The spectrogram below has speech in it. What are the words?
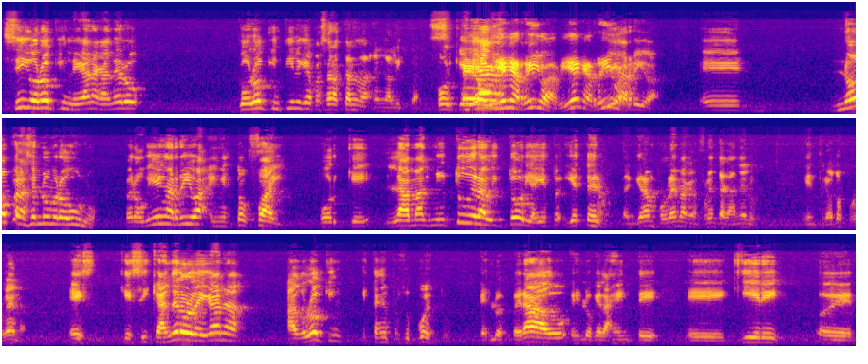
Si Golovkin le gana a Canelo, Golovkin tiene que pasar a estar en la, en la lista. Porque Pero le haga- bien arriba, bien bien arriba. arriba. Eh, no para ser número uno, pero bien arriba en el top five. Porque la magnitud de la victoria, y, esto, y este es el, el gran problema que enfrenta Canelo, entre otros problemas, es que si Canelo le gana a Golovkin, está en el presupuesto. Es lo esperado, es lo que la gente eh, quiere eh,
